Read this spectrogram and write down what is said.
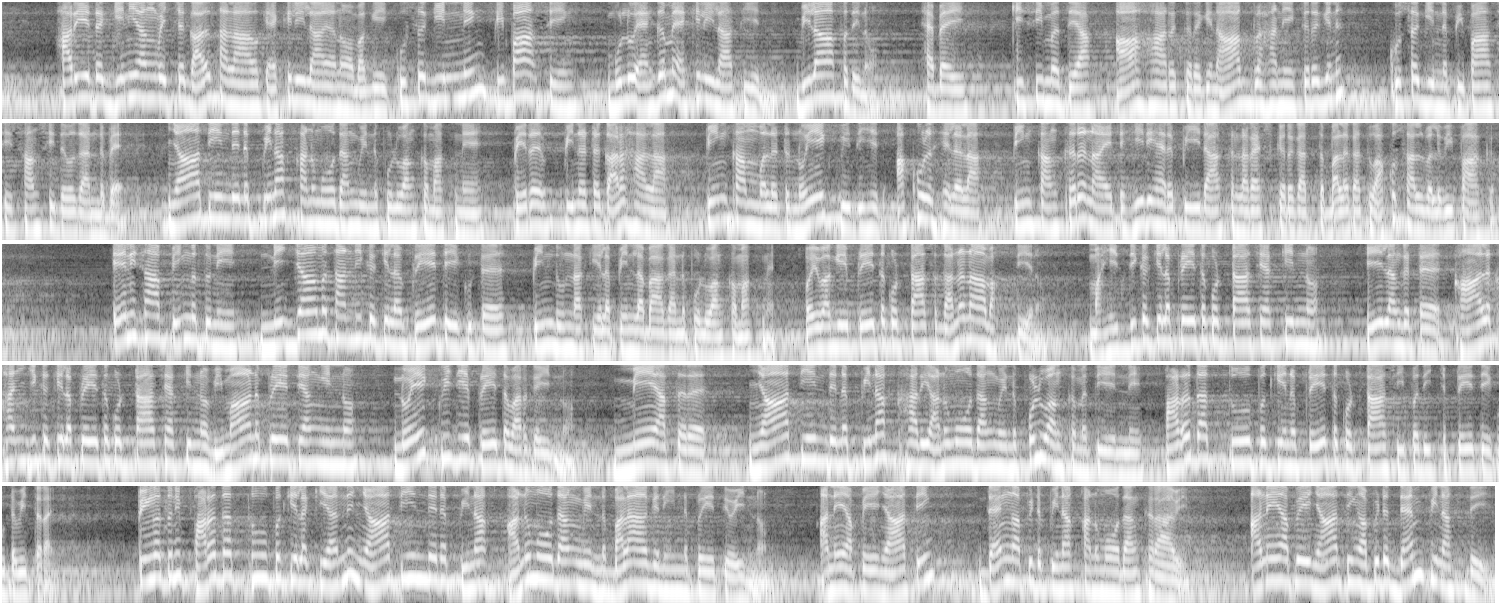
හරියට ගිනියන් වෙච්ච ගල් තලාවක ඇකිලිලා යනවා වගේ කුසගින්නෙන් පිපාසයෙන් මුළු ඇඟම ඇකිලිලා තියෙන් විලාප දෙනවා. හැබැයි කිසිම දෙයක් ආහාර කරගෙන ආග්‍රහණය කරගෙන කුසගින්න පිපාසි සංසිදව ගන්න බෑ. ඥාතීන් දෙන පිනක් අනුමෝදං වෙන්න පුළුවන්කමක් නෑ පෙර පිනට ගරහලා පින්කම්වලට නොයෙක් විදිහෙත් අකුල් හෙලලා පින්කං කරන අයට හිරිහැර පීඩා කරලා රැස් කරගත්ත බලගතු අකුසල්වල විපාක. ඒ නිසා පිංගතුනේ නිජ්ජාම තන්නික කියලා ප්‍රේතයකුට පින්දුන්නක් කියලා පින් ලබාගන්න පුළුවන්කමක් නෑ. ඔය වගේ ප්‍රේත කොට්ටාස ගණනාවක් තියෙනවා. මහිද්දික කියල ප්‍රේත කොට්ටාසයක් ඉන්නවා. ඊළඟට කාලකංජික කියල ප්‍රේත කොට්ටාසයක් ඉන්නවා විමාන ප්‍රේතයන් ඉන්නවා. නොයෙක් විදිිය ප්‍රේත වර්ග ඉන්නවා. මේ අතර ඥාතීන් දෙන පිනක් හරි අනුමෝදං වෙන්න පුළුවන්කම තියෙන්නේ පරදත්වූප කියන ප්‍රේත කොට්ටාස ඉපදිච්ච ප්‍රේතයකුට විතරයි. පිංහතුනි පරදත්වූප කියලා කියන්නේ ඥාතීන් දෙන පිනක් අනුමෝදං වෙන්න බලාගෙන ඉන්න ප්‍රේතයෝ ඉන්නවා. අනේ අපේ ඥාතින් දැන් අපිට පිනක් අනුමෝදං කරාවේ. අනේ අපේ ඥාතින් අපිට දැම් පිනක් දෙයි.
